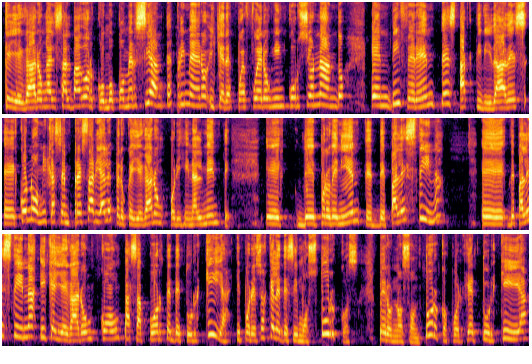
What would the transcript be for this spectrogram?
que llegaron a El Salvador como comerciantes primero y que después fueron incursionando en diferentes actividades eh, económicas, empresariales, pero que llegaron originalmente eh, de provenientes de Palestina eh, de Palestina y que llegaron con pasaportes de Turquía. Y por eso es que les decimos turcos, pero no son turcos, porque Turquía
